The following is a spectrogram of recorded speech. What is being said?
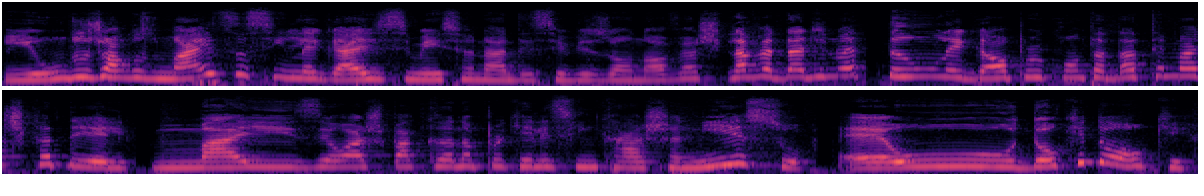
E um dos jogos mais assim legais de se mencionar desse visual novel, acho que na verdade não é tão legal por conta da temática dele, mas eu acho bacana porque ele se encaixa nisso isso é o Doki Doki.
